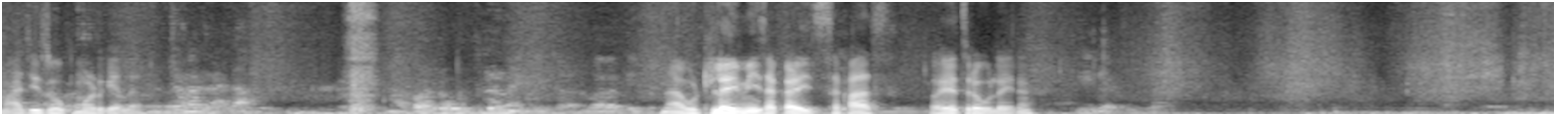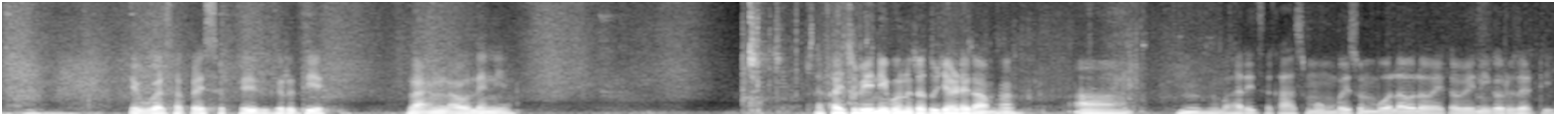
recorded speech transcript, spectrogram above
माझी झोप मोड गेला. ना उठलंय मी सकाळी. सकाळ हेच रवलंय ना. हे बघा सकाळी सकाळीच गर्दी आहे. लाईन लावले नाही सकाळची वेणी बनवता तुझ्याकडे काम हा? भारीच. खास मुंबईसून बोलावलं एका वेणी करूसाठी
